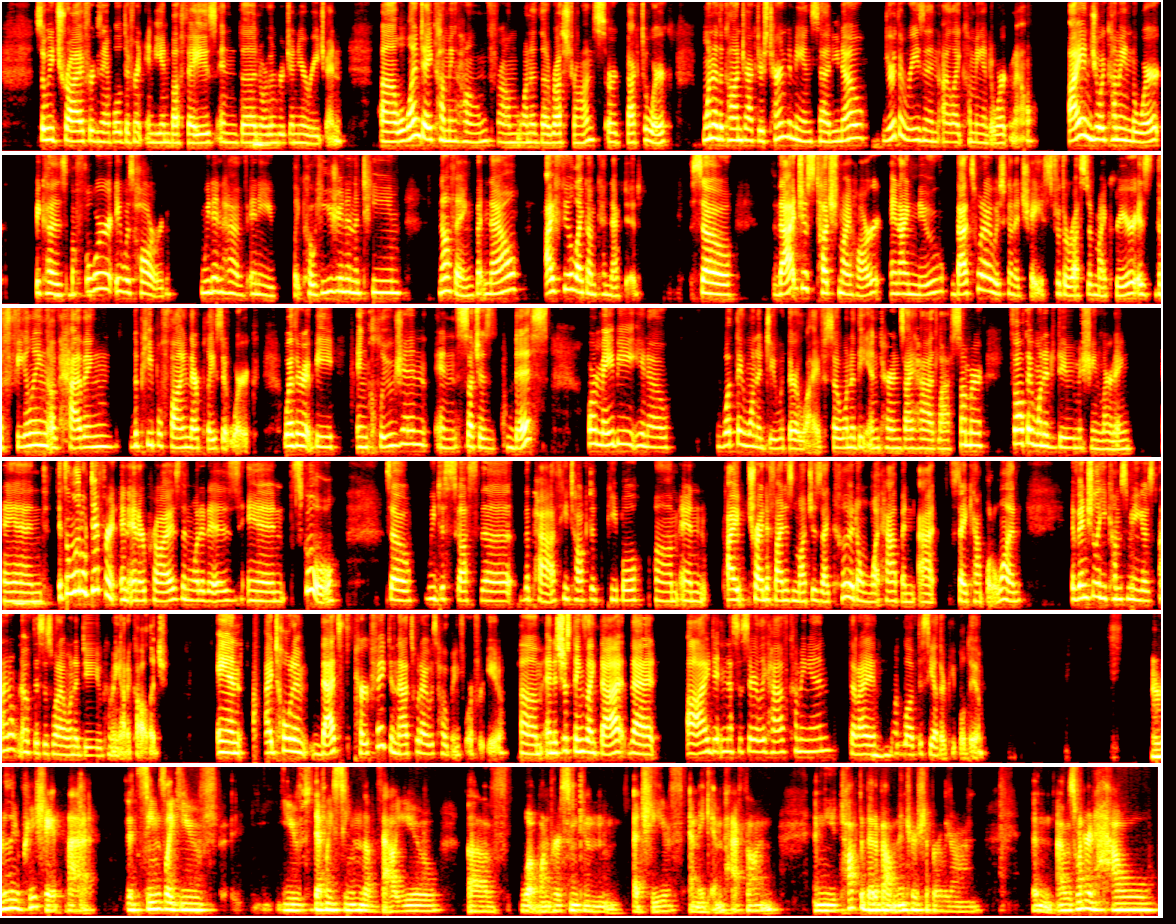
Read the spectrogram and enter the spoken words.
So we try, for example, different Indian buffets in the Northern Virginia region. Uh, well, one day coming home from one of the restaurants or back to work, one of the contractors turned to me and said, You know, you're the reason I like coming into work now. I enjoy coming to work because mm-hmm. before it was hard. We didn't have any like cohesion in the team, nothing. But now I feel like I'm connected. So that just touched my heart and I knew that's what I was going to chase for the rest of my career is the feeling of having the people find their place at work, whether it be inclusion in such as this or maybe, you know, what they want to do with their life. So one of the interns I had last summer thought they wanted to do machine learning and it's a little different in enterprise than what it is in school so we discussed the the path. He talked to people, um, and I tried to find as much as I could on what happened at say Capital One. Eventually, he comes to me and goes, "I don't know if this is what I want to do coming out of college." And I told him that's perfect, and that's what I was hoping for for you. Um, and it's just things like that that I didn't necessarily have coming in that I mm-hmm. would love to see other people do. I really appreciate that. It seems like you've you've definitely seen the value of what one person can achieve and make impact on. And you talked a bit about mentorship earlier on. And I was wondering how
